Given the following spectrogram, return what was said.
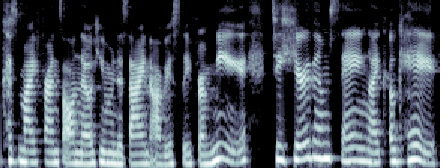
cuz my friends all know human design obviously from me, to hear them saying like okay,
